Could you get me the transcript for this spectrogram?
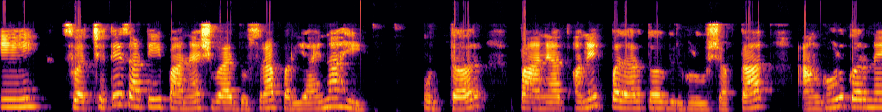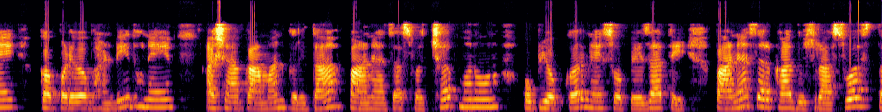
ई. स्वच्छतेसाठी पाण्याशिवाय दुसरा पर्याय नाही. उत्तर पाण्यात अनेक पदार्थ विरघळू शकतात. आंघोळ करणे कपडे व भांडी धुणे अशा कामांकरिता पाण्याचा स्वच्छ म्हणून उपयोग करणे सोपे जाते. पाण्यासारखा दुसरा स्वस्त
